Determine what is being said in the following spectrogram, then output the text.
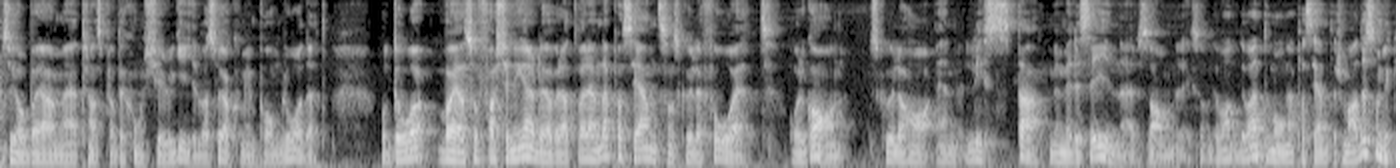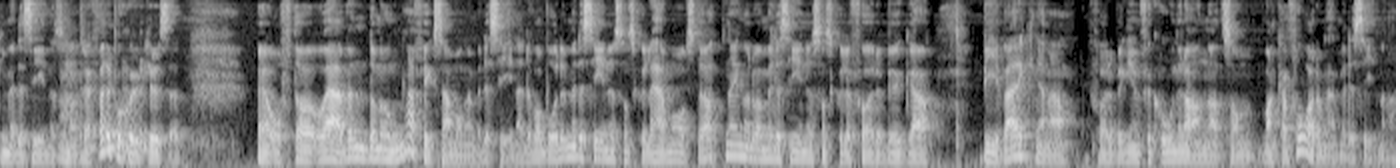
så jobbade jag med transplantationskirurgi, det var så jag kom in på området. Och då var jag så fascinerad över att varenda patient som skulle få ett organ skulle ha en lista med mediciner som liksom, det, var, det var inte många patienter som hade så mycket mediciner som man mm. träffade på sjukhuset. Eh, ofta, och även de unga fick så här många mediciner. Det var både mediciner som skulle hämma avstötning och det var mediciner som skulle förebygga biverkningarna, förebygga infektioner och annat som man kan få av de här medicinerna.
